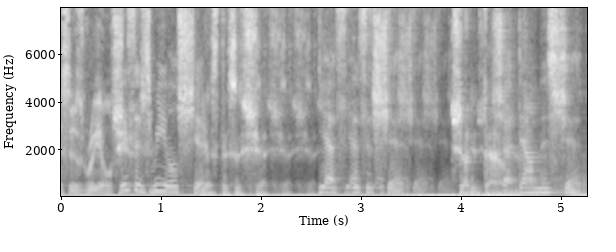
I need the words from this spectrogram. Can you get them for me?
This is real shit. This is real shit. Yes, this is shit. Yes, this is shit. Shut it down. Shut down this shit.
